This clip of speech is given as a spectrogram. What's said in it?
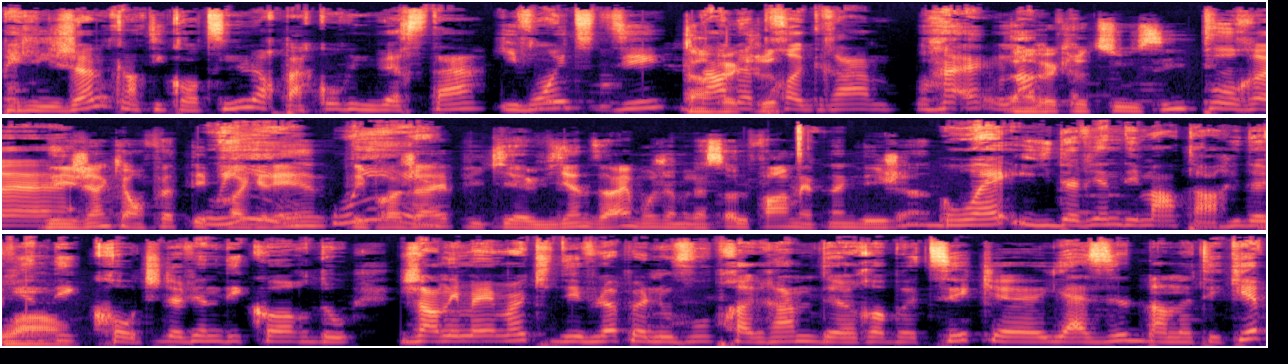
ben les jeunes quand ils continuent leur parcours universitaire, ils vont étudier dans le programme. Ouais, T'en recrutes-tu aussi? pour euh, Des gens qui ont fait tes oui, progrès, oui. tes projets, puis qui viennent dire Hey, moi j'aimerais ça le faire maintenant que des jeunes. Ouais, ils deviennent des mentors, ils deviennent Wow. des coachs, ils deviennent des cordeaux. J'en ai même un qui développe un nouveau programme de robotique, euh, Yazid, dans notre équipe.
